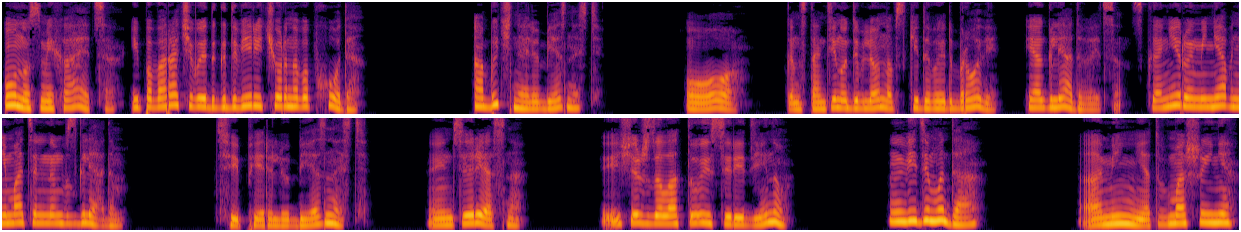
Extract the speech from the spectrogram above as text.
Он усмехается и поворачивает к двери черного входа. Обычная любезность. О, Константин удивленно вскидывает брови и оглядывается, сканируя меня внимательным взглядом. Теперь любезность? Интересно. Ищешь золотую середину? Видимо, да. А минет в машине.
